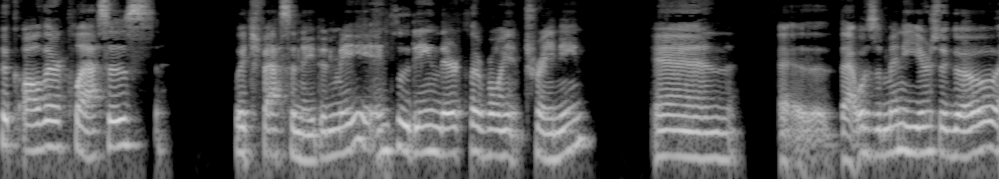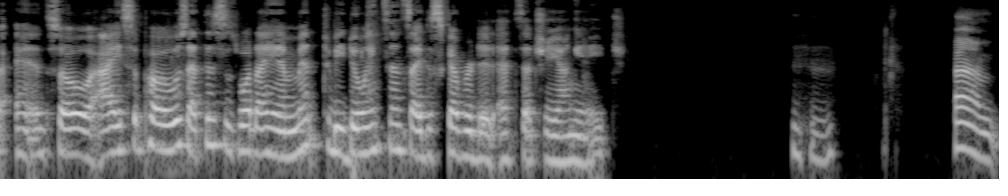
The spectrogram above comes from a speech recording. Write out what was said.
took all their classes, which fascinated me, including their clairvoyant training. And uh, that was many years ago. And so I suppose that this is what I am meant to be doing since I discovered it at such a young age. Mm-hmm. Um,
